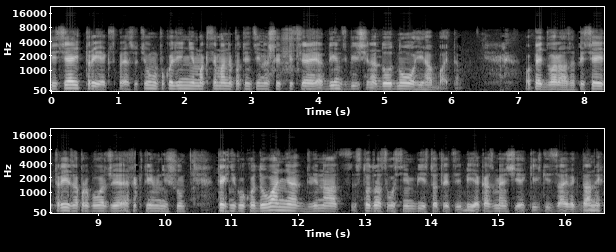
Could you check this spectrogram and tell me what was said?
PCI 3 Express. У цьому поколінні максимальна потенційна швидкість PCI 1 збільшена до 1 ГБ. Опять два рази. PCI 3 запроваджує ефективнішу техніку кодування 128B, 130B, яка зменшує кількість зайвих даних,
